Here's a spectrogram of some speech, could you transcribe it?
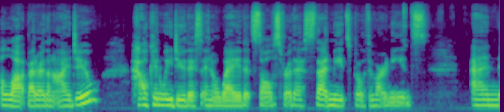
a lot better than I do. How can we do this in a way that solves for this, that meets both of our needs? And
